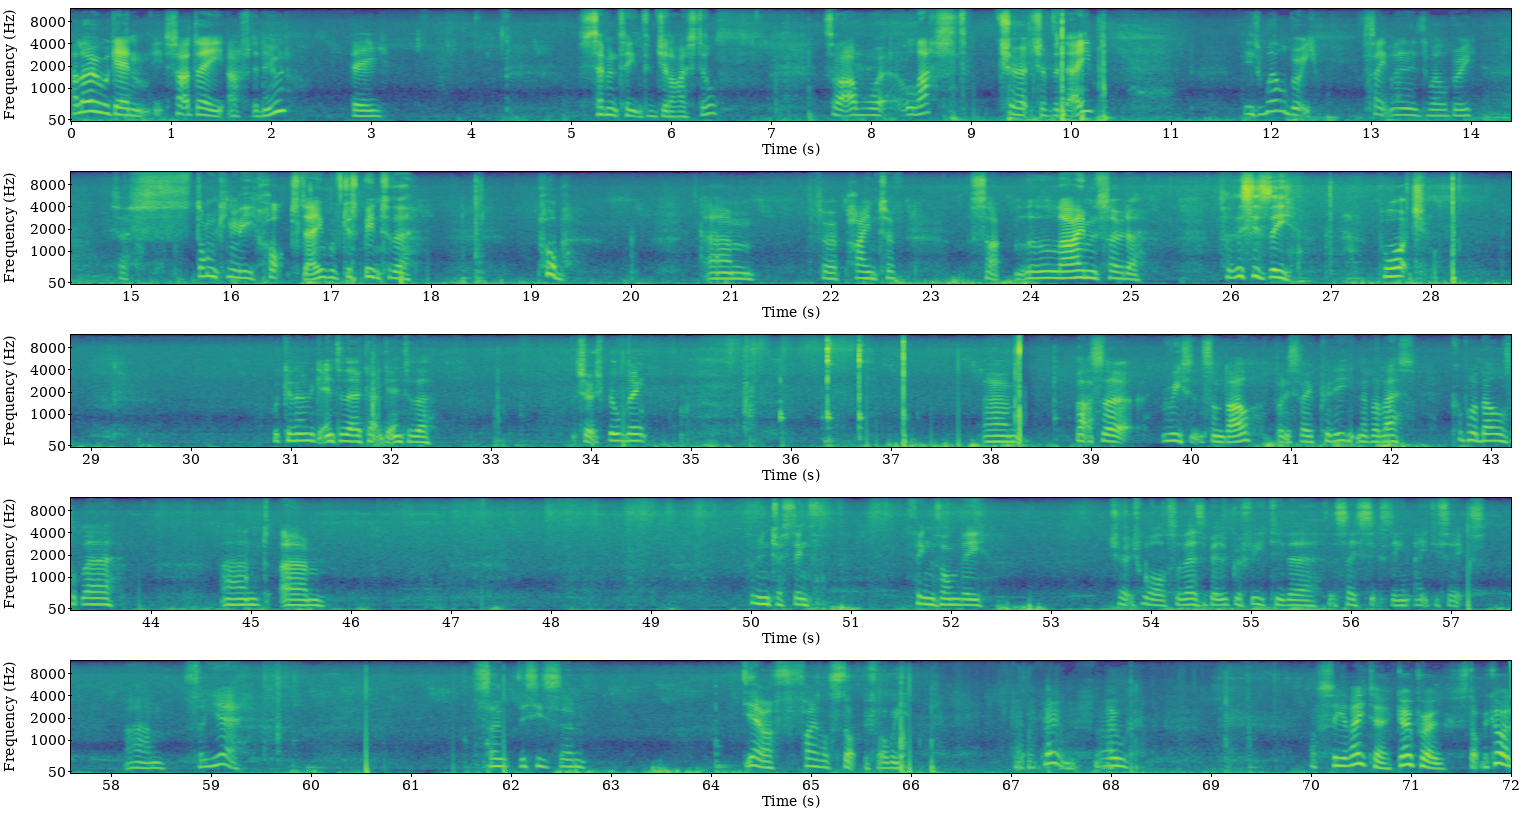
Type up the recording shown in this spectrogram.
Hello again, it's Saturday afternoon, the 17th of July still. So our last church of the day is Welbury, St Leonard's Welbury. It's a stonkingly hot day. We've just been to the pub um, for a pint of lime and soda. So this is the porch we can only get into there, can't get into the church building. Um, that's a recent sundial, but it's very pretty nevertheless. A couple of bells up there and um, some interesting th things on the church wall. So there's a bit of graffiti there that says 1686. Um, so yeah so this is um yeah our final stop before we go back home. So I'll see you later. GoPro stop recording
